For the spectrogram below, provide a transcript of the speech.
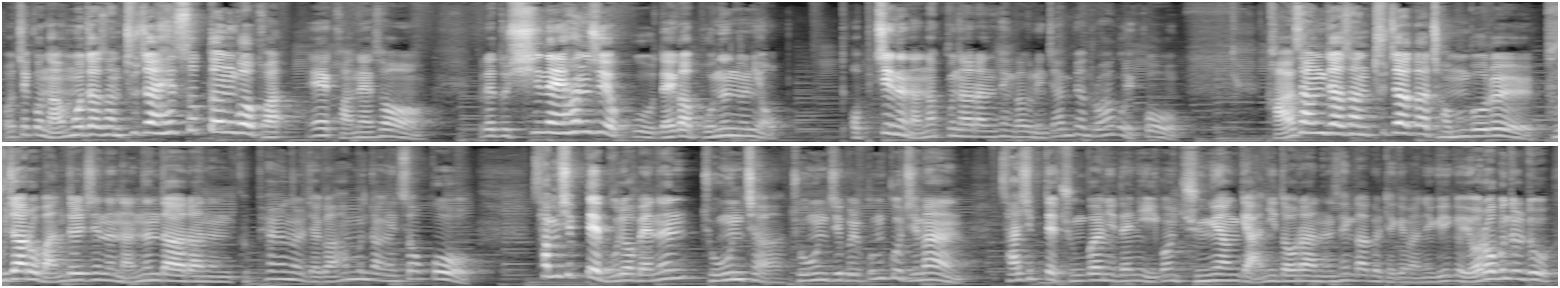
어쨌건 암호자산 투자했었던 거에 관해서 그래도 신의 한 수였고 내가 보는 눈이 없, 없지는 않았구나라는 생각을 이제 한편으로 하고 있고 가상자산 투자가 전부를 부자로 만들지는 않는다라는 그 표현을 제가 한 문장에 썼고 30대 무렵에는 좋은 차, 좋은 집을 꿈꾸지만 40대 중반이 되니 이건 중요한 게 아니더라는 생각을 되게 많이 그러니까 여러분들도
